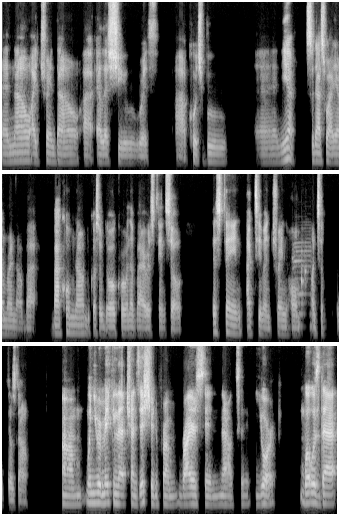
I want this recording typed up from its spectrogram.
And now I train down at LSU with uh, Coach Boo, and yeah, so that's where I am right now. But back home now because of the whole coronavirus thing. So just staying active and training home until it goes down. Um, when you were making that transition from Ryerson now to York, what was that?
